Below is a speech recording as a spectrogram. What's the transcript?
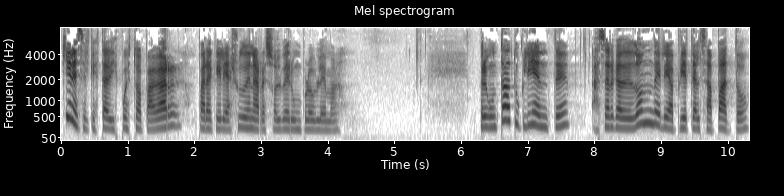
¿quién es el que está dispuesto a pagar para que le ayuden a resolver un problema? Pregunta a tu cliente acerca de dónde le aprieta el zapato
